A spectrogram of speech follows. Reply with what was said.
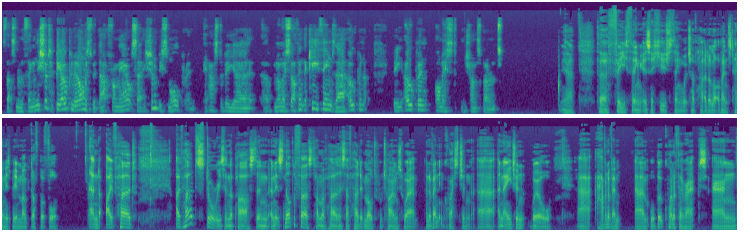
So that's another thing. And they should be open and honest with that from the outset. It shouldn't be small print. It has to be uh, open and honest. So I think the key themes there, open, being open, honest, and transparent. Yeah, the fee thing is a huge thing, which I've heard a lot of entertainers being mugged off before, and I've heard. I've heard stories in the past, and, and it's not the first time I've heard this. I've heard it multiple times where an event in question, uh, an agent will uh, have an event, um, will book one of their acts, and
